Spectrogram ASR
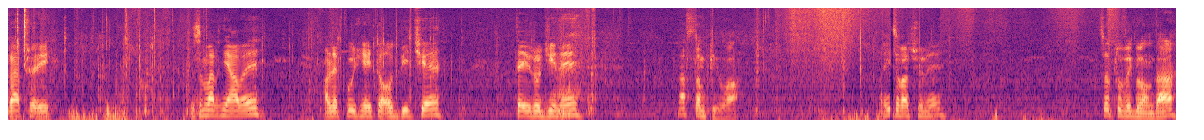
raczej zmarniały, ale później to odbicie tej rodziny nastąpiło. No i zobaczymy co tu wygląda.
